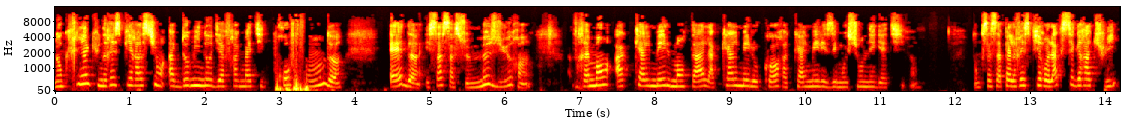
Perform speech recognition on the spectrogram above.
Donc rien qu'une respiration abdomino-diaphragmatique profonde aide, et ça, ça se mesure, vraiment à calmer le mental, à calmer le corps, à calmer les émotions négatives. Donc ça s'appelle Respire Relax, c'est gratuit.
